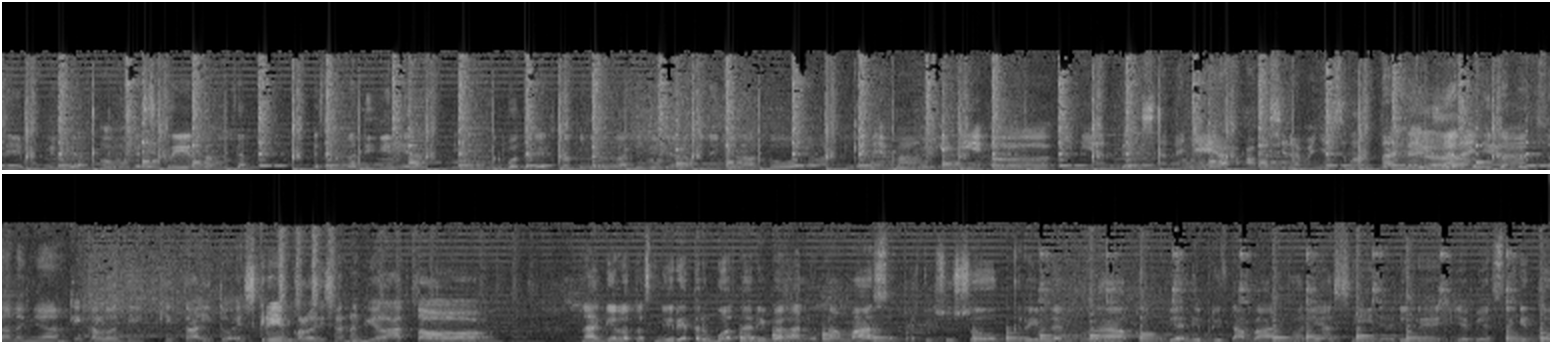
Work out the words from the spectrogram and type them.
sih, mungkin dia Oh, es krim, tapi kan es krim kan dingin ya. Hmm. Terbuat dari es batu gitu kan, jadi dia namanya gelato yang artinya mungkin beku, emang gitu. ini eh, inian dari sananya ya apa sih namanya sebutan dari Iya, Iya, sananya sebutan dari sananya. mungkin kalau di kita itu es krim kalau di sana gelato Nah, gelato sendiri terbuat dari bahan utama seperti susu, krim, dan gula. Kemudian diberi tambahan variasi. Jadi kayak ya biasa gitu,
